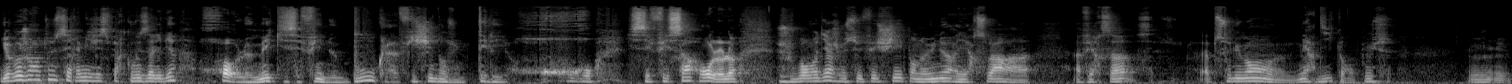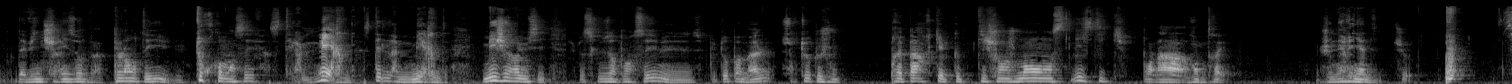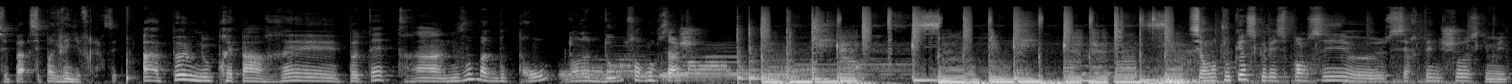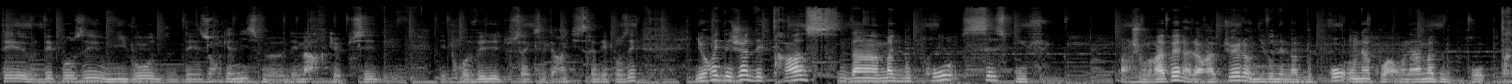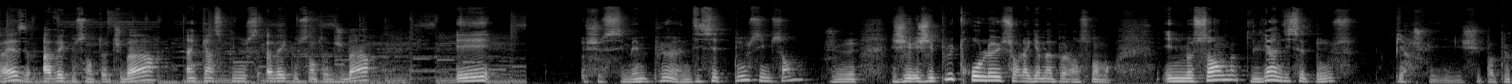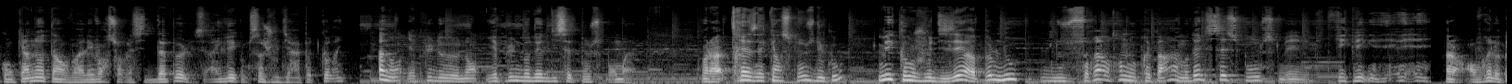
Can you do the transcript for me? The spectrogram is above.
Yo bonjour à tous, c'est Rémi, j'espère que vous allez bien. Oh, le mec il s'est fait une boucle affichée dans une télé. Oh, il s'est fait ça, oh là là. Je vous vous dire, je me suis fait chier pendant une heure hier soir à, faire ça. Absolument euh, merdique en plus. David Charizol va planter, tout recommencer. c'était la merde, c'était de la merde. Mais j'ai réussi. Je sais pas ce que vous en pensez, mais c'est plutôt pas mal. Surtout que je vous prépare quelques petits changements stylistiques pour la rentrée. Je n'ai rien dit. Je... C'est pas, c'est grillé, frère. Apple nous préparerait peut-être un nouveau MacBook Pro dans notre dos sans qu'on le sache. C'est en tout cas ce que laisse penser euh, certaines choses qui ont été euh, déposées au niveau des organismes, des marques, tu sais, des, brevets, tout ça, etc., qui seraient déposés. Il y aurait déjà des traces d'un MacBook Pro 16 pouces. Alors je vous le rappelle, à l'heure actuelle, au niveau des MacBook Pro, on a quoi? On a un MacBook Pro 13 avec ou sans touch bar, un 15 pouces avec ou sans touch bar, et je sais même plus, un 17 pouces il me semble j'ai plus trop l'œil sur la gamme Apple en ce moment. Il me semble qu'il y a un 17 pouces. Pire, je suis, je suis pas plus con qu'un autre. Hein. On va aller voir sur le site d'Apple c'est réglé. Comme ça, je vous dirai pas de conneries. Ah non, il n'y a plus de, non, il y a plus de modèle 17 pouces pour moi. Voilà, 13 et 15 pouces du coup. Mais comme je vous disais, Apple nous, serait en train de nous préparer un modèle 16 pouces. Mais alors en vrai le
